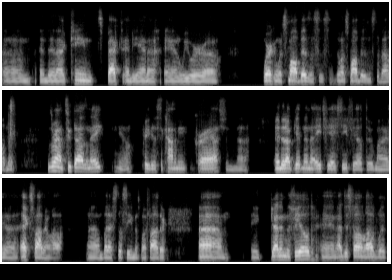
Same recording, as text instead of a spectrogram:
um, and then I came back to Indiana, and we were uh, working with small businesses, doing small business development. It was around 2008, you know, previous economy crash, and uh, ended up getting in the HVAC field through my uh, ex father-in-law, um, but I still see him as my father. Um, he got in the field and I just fell in love with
